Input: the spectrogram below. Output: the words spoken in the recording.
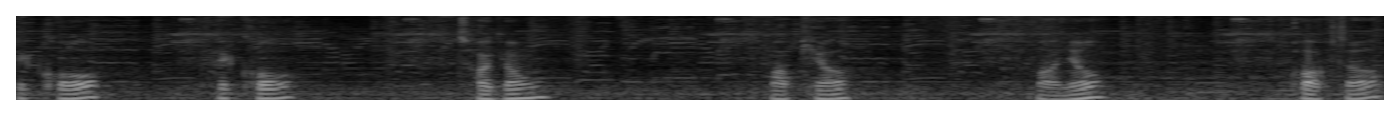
해커, 해커, 자경, 마피아, 마녀, 과학자,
